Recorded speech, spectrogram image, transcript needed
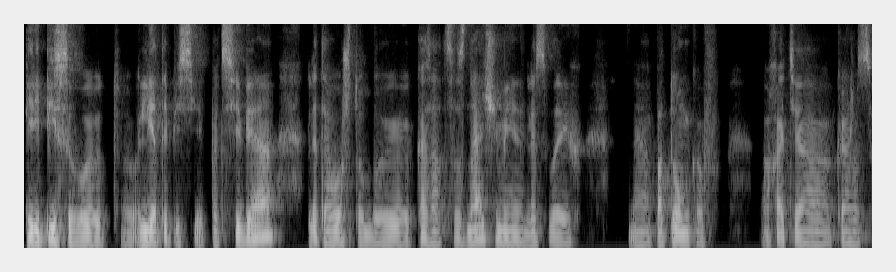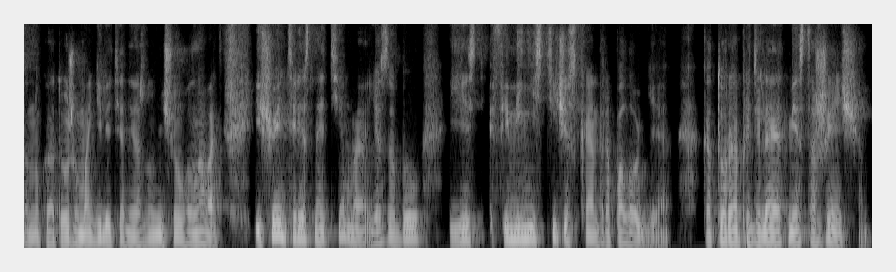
переписывают летописи под себя для того, чтобы казаться значимыми для своих потомков, а хотя, кажется, ну, когда ты уже в могиле, тебя не должно ничего волновать. Еще интересная тема, я забыл, есть феминистическая антропология, которая определяет место женщин.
